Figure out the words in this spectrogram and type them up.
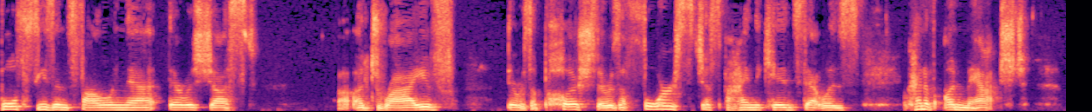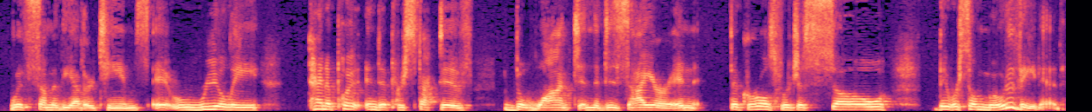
both seasons following that there was just a, drive there was a push there was a force just behind the kids that was kind of unmatched with some of the other teams. It really kind of put into perspective the want and the desire. And the girls were just so, they were so motivated.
